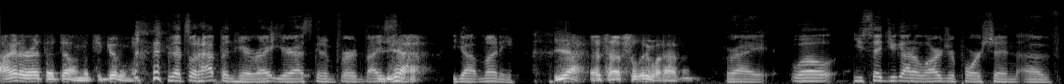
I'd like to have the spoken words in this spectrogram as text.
I had to write that down. That's a good one. that's what happened here, right? You're asking him for advice. Yeah. You got money. Yeah, that's absolutely what happened. Right. Well, you said you got a larger portion of,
